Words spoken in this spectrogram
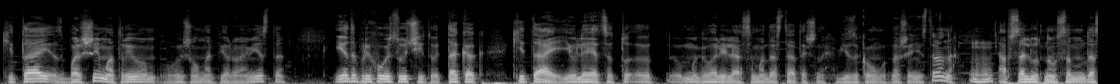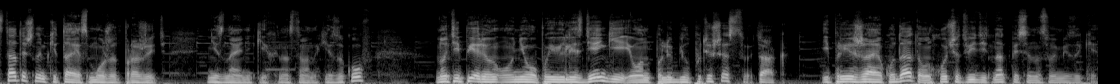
Китай с большим отрывом вышел на первое место. И это приходится учитывать, так как Китай является, э, мы говорили о самодостаточных в языковом отношении странах, Мгм. абсолютно самодостаточным. Китай сможет прожить, не зная никаких иностранных языков. Но теперь у него появились деньги, и он полюбил путешествовать. Так. И приезжая куда-то, он хочет видеть надписи на своем языке.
